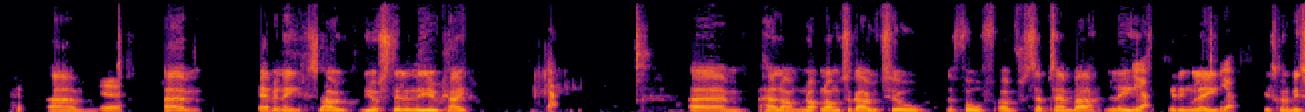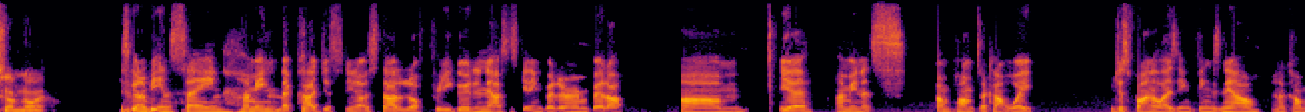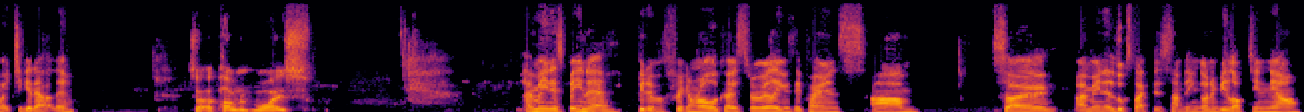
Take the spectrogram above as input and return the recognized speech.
um, yeah. Um, Ebanie, so you're still in the UK. Yeah. Um, how long? Not long to go till the 4th of September. Leeds, yep. Lee. Yep. It's going to be some night. It's going to be insane. I mean, that card just, you know, it started off pretty good and now it's just getting better and better. Um, yeah, I mean, it's I'm pumped. I can't wait. We're just finalising things now, and I can't wait to get out there. So, opponent wise, I mean, it's been a bit of a freaking roller coaster, really, with the opponents. Um, so, I mean, it looks like there's something going to be locked in now.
